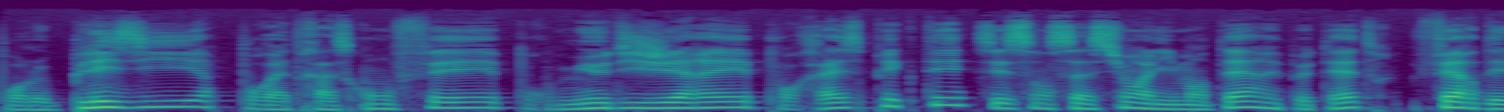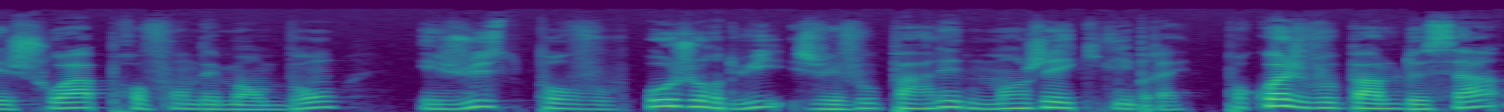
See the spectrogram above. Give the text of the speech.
Pour le plaisir, pour être à ce qu'on fait, pour mieux digérer, pour respecter ses sensations alimentaires et peut-être faire des choix profondément bons et juste pour vous. Aujourd'hui, je vais vous parler de manger équilibré. Pourquoi je vous parle de ça?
